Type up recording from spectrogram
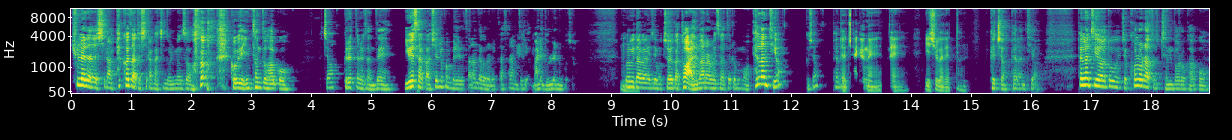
휴렛 아저씨랑 패커드 아저씨랑 같이 놀면서 거기서 인턴도 하고 그죠? 그랬던 회사인데 이 회사가 실리콘밸리를 떠난다 그러니까 사람들이 많이 놀라는 거죠. 음. 그러다가 이제 뭐 저희가 더 알만한 회사들은 뭐 팔란티어 그죠? 펠런, 네, 최근에 네, 이슈가 됐던. 그쵸 팔란티어. 펠런티어도 이제 콜로라도 젠버로 가고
